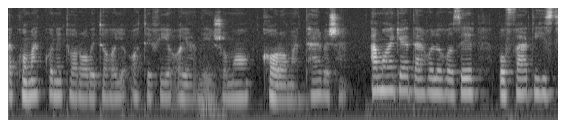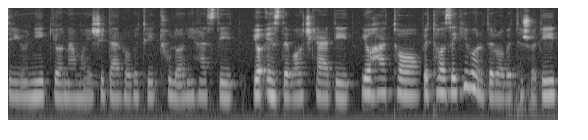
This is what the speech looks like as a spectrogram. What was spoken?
و کمک کنه تا رابطه های عاطفی آینده شما کارآمدتر بشن. اما اگر در حال حاضر با فردی هیستریونیک یا نمایشی در رابطه طولانی هستید یا ازدواج کردید یا حتی به تازگی وارد رابطه شدید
